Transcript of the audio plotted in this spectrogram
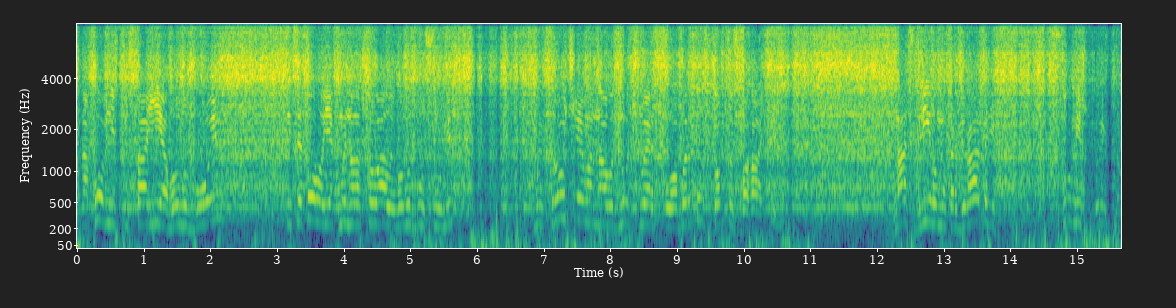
Вона повністю стає голубою. Після того, як ми налаштували голубу суміш, ми вкручуємо на одну чверть оберту, тобто збагачуємо. У нас в лівому карбюраторі суміш вистав.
